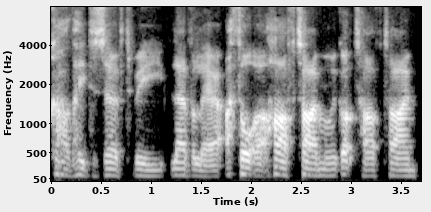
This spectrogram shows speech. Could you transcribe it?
God, they deserve to be level here. I thought at half time when we got to half time,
